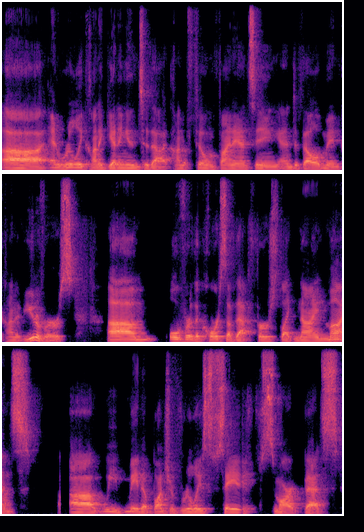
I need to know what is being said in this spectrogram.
uh, and really kind of getting into that kind of film financing and development kind of universe. Um, over the course of that first like nine months, uh, we made a bunch of really safe, smart bets.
